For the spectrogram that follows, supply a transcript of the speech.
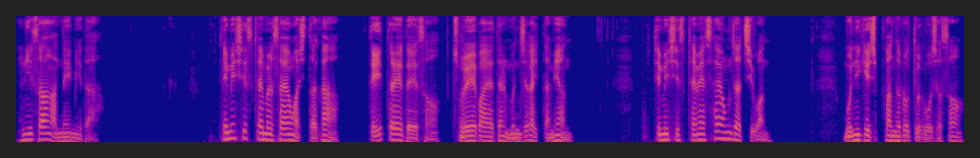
문의사항 안내입니다. 태미 시스템을 사용하시다가 데이터에 대해서 조회해봐야 될 문제가 있다면 태미 시스템의 사용자 지원, 문의 게시판으로 들어오셔서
